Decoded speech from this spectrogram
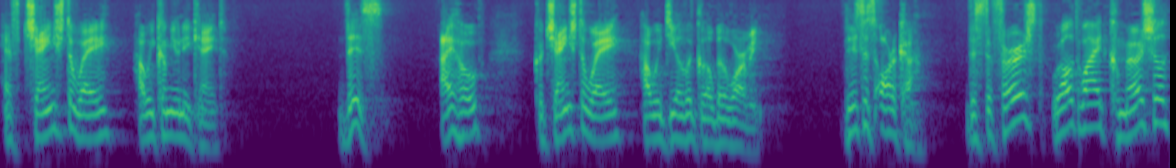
have changed the way how we communicate. This, I hope, could change the way how we deal with global warming. This is Orca. This is the first worldwide commercial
